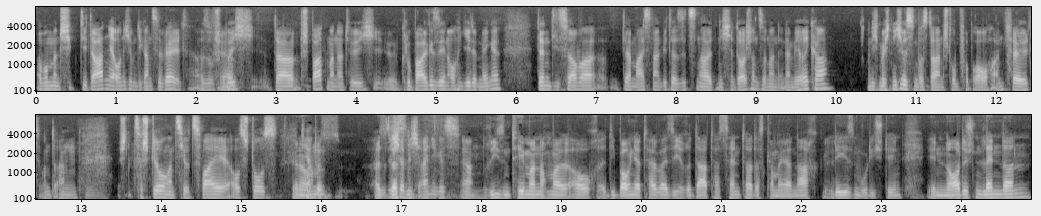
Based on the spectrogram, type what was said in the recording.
aber man schickt die Daten ja auch nicht um die ganze Welt. Also sprich, ja. da spart man natürlich äh, global gesehen auch jede Menge, denn die Server der meisten Anbieter sitzen halt nicht in Deutschland, sondern in Amerika. Und ich möchte nicht wissen, was da an Stromverbrauch anfällt und an mhm. Zerstörung, an CO2-Ausstoß. Genau, das also sicherlich das ist einiges. Ja. Ein Riesenthema nochmal auch. Die bauen ja teilweise ihre Datacenter, das kann man ja nachlesen, wo die stehen, in nordischen Ländern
